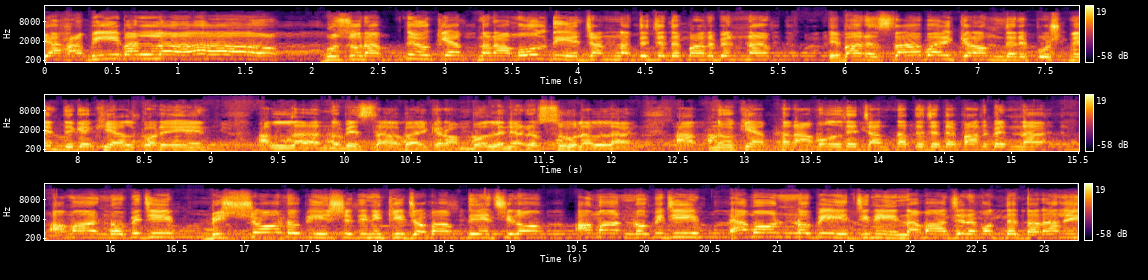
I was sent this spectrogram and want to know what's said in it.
ইয়া হাবিবাল্লাহ, হুজুর আপনিও কি আপনার আমল দিয়ে জান্নাতে যেতে পারবেন না? এবার সাহাবাই কেরামদের প্রশ্নের দিকে খেয়াল করেন। আল্লাহ নবী সাহাবাই কেরাম বললেন, ইয়া রাসূলুল্লাহ, আপনিও কি আপনার আমল দিয়ে জান্নাতে যেতে পারবেন না? আমার নবীজি বিশ্ব নবী সেদিন কি জবাব দিয়েছিল? আমার নবীজি এমন নবী যিনি নামাজের মধ্যে দাঁড়ালে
